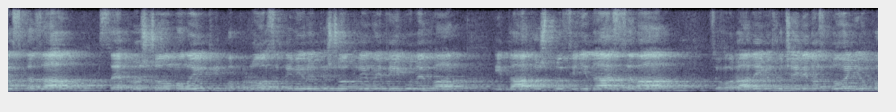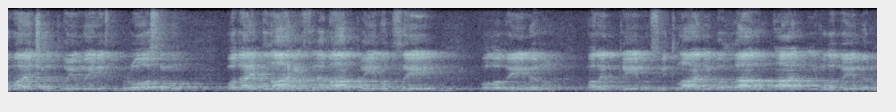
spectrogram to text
ти сказав, все, про що в молитві попросите, віруйте, що отримаєте і буде вам, і також просінні дасться вам. Цього ради ми, хоча й недостойні, уповаючи на Твою милість, просимо, подай благість рабам Твоїм отци, Володимиру, Валентину, Світлані, Богдану, Анні, Володимиру,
